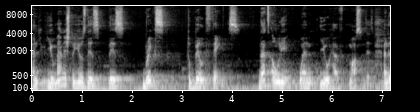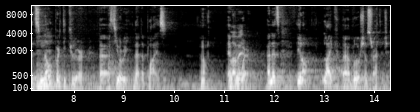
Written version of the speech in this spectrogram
and you manage to use these these bricks to build things. That's only when you have mastered it, and it's mm-hmm. no particular uh, theory that applies, you know, everywhere. And it's you know like uh, blue ocean strategy.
